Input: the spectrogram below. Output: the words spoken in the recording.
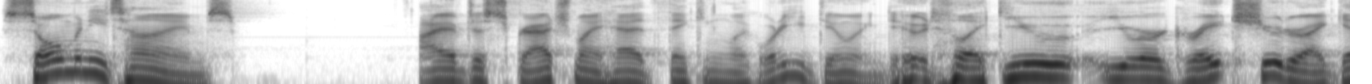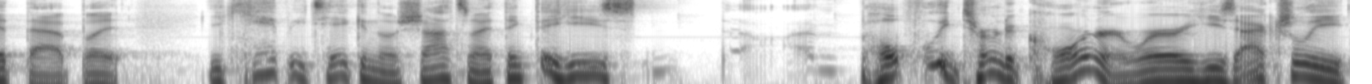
So many times I have just scratched my head thinking like what are you doing, dude? Like you you are a great shooter, I get that, but you can't be taking those shots and I think that he's hopefully turned a corner where he's actually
